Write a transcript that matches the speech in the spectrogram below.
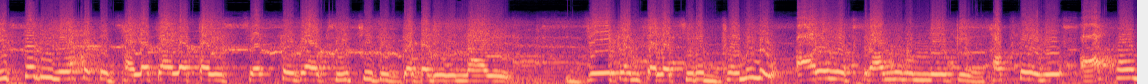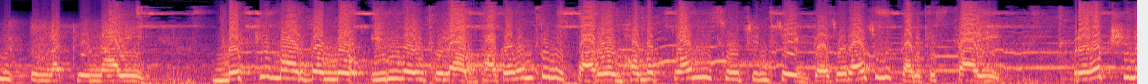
ఇత్తడి లోహపు ఫలకాలపై చక్కగా తీర్చిదిద్దబడి ఉన్నాయి. జేగంతల చిరుధ్వనులు ఆలయ ప్రాంగణంలోకి భక్తులను ఆహ్వానిస్తున్నట్లున్నాయి. మెట్ల మార్గంలో ఇరువైపులా భగవంతుని సార్వభౌమత్వాన్ని సూచించే గజరాజులు కనిపిస్తాయి. ప్రదక్షిణ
